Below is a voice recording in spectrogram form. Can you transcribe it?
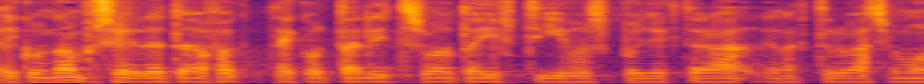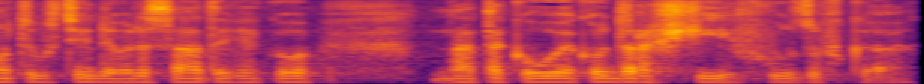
A jako tam přijedete a fakt jako tady třeba tady v té hospodě, která, na kterou já si pamatuju z těch 90. jako na takovou jako dražší fůzovkách,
